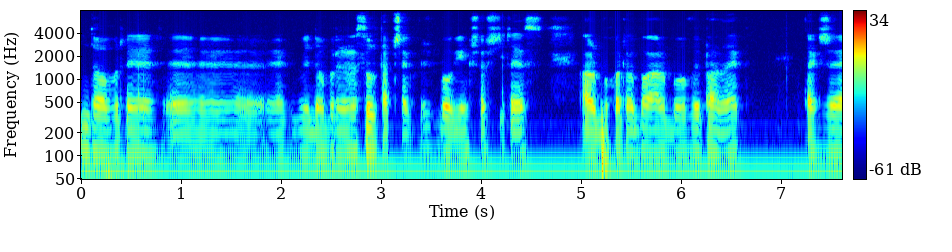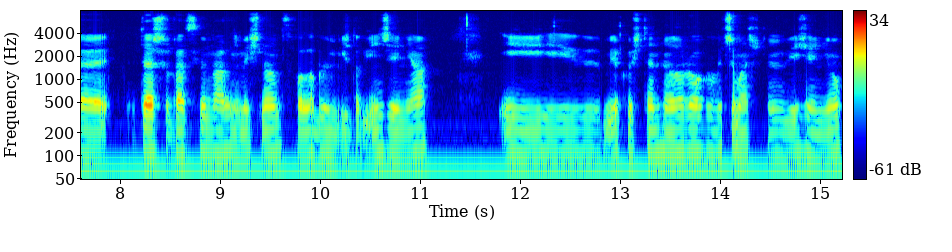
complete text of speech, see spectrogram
dobry, e, jakby dobry rezultat czegoś, bo w większości to jest albo choroba, albo wypadek. Także też racjonalnie myśląc, wolałbym iść do więzienia i jakoś ten rok wytrzymać w tym więzieniu.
